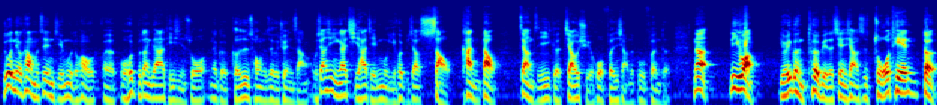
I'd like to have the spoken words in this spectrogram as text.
如果你有看我们之前节目的话，我呃我会不断跟大家提醒说，那个隔日冲的这个券商，我相信应该其他节目也会比较少看到这样子一个教学或分享的部分的。那利旺有一个很特别的现象是，昨天的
